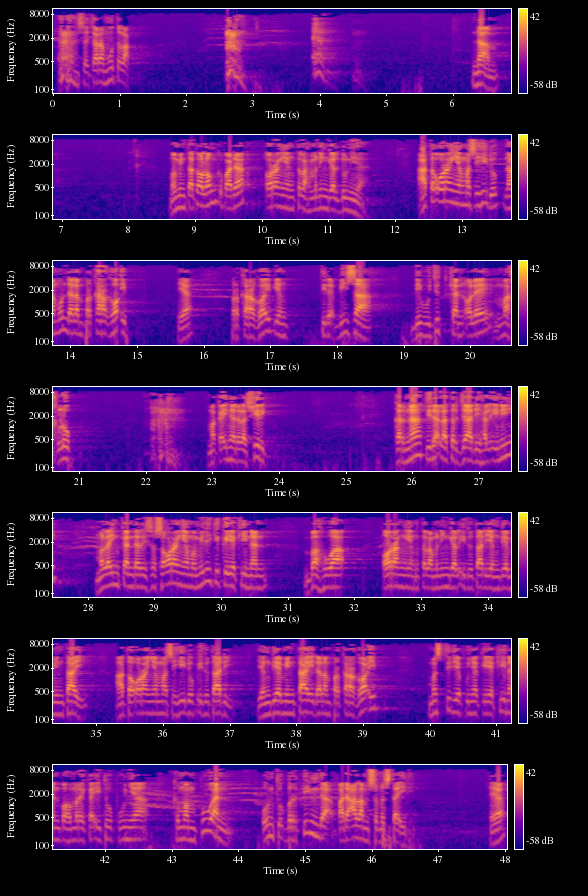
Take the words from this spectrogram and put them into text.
secara mutlak. Naam. Meminta tolong kepada orang yang telah meninggal dunia atau orang yang masih hidup namun dalam perkara goib. Ya perkara goib yang tidak bisa diwujudkan oleh makhluk. Maka ini adalah syirik. Karena tidaklah terjadi hal ini melainkan dari seseorang yang memiliki keyakinan bahwa orang yang telah meninggal itu tadi yang dia mintai atau orang yang masih hidup itu tadi yang dia mintai dalam perkara gaib mesti dia punya keyakinan bahwa mereka itu punya kemampuan untuk bertindak pada alam semesta ini. Ya.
